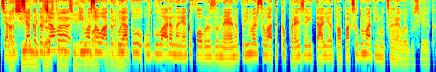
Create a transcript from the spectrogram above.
Всяка, да, сирене, всяка държава има домати, салата, нали? която отговаря на някакъв образ за нея. Например, салата капреза, Италия, това пак са домати и моцарела и бусилек.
